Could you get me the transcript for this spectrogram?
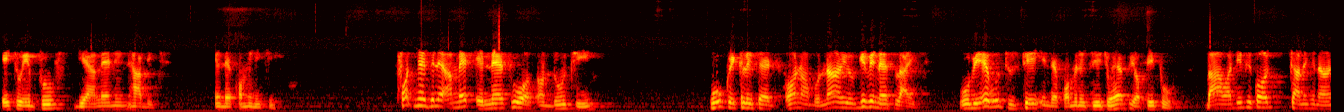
it will improve their learning habits in the community. Fortunately, I met a nurse who was on duty who quickly said, Honorable, now you've given us light. We'll be able to stay in the community to help your people. But our difficult challenge now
